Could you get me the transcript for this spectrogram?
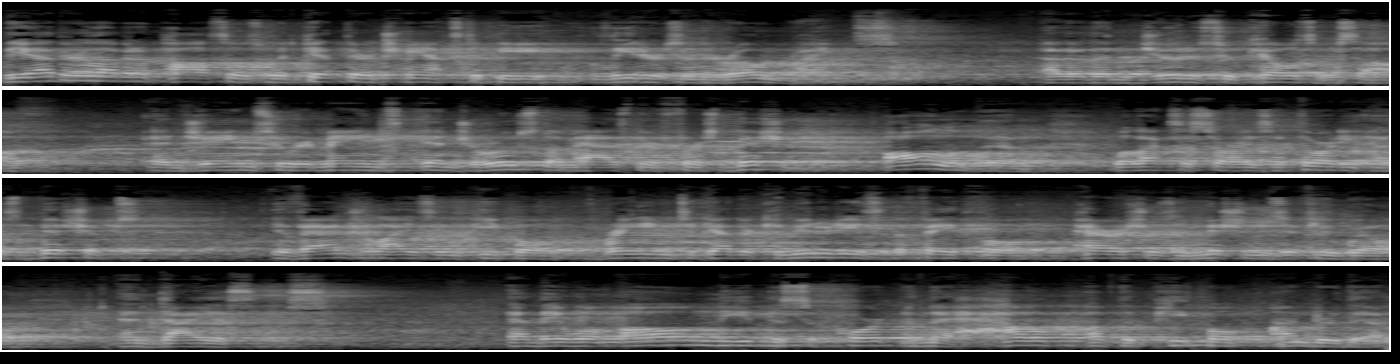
The other 11 apostles would get their chance to be leaders in their own rights. other than Judas who kills himself and James who remains in Jerusalem as their first bishop. All of them will exercise authority as bishops, evangelizing people, bringing together communities of the faithful, parishes and missions, if you will, and dioceses. And they will all need the support and the help of the people under them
